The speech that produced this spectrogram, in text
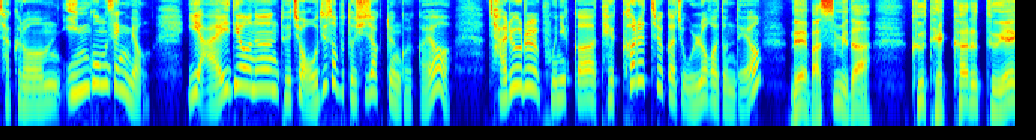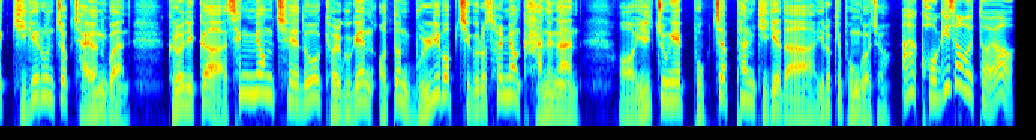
자, 그럼 인공생명. 이 아이디어는 대체 어디서부터 시작된 걸까요? 자료를 보니까 데카르트까지 올라가던데요? 네, 맞습니다. 그 데카르트의 기계론적 자연관, 그러니까 생명체도 결국엔 어떤 물리법칙으로 설명 가능한 어, 일종의 복잡한 기계다 이렇게 본 거죠. 아, 거기서부터요.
